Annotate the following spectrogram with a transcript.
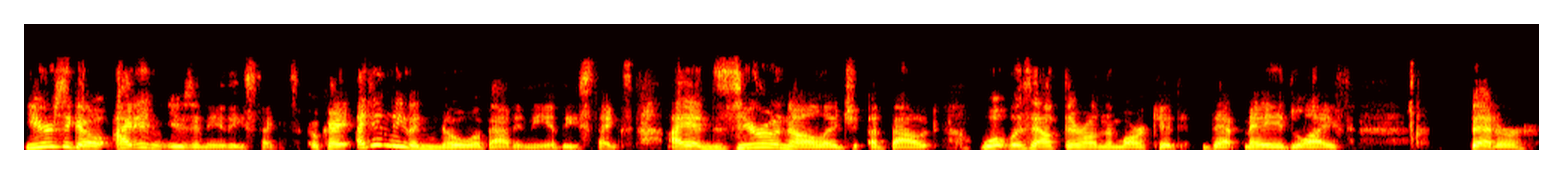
Years ago, I didn't use any of these things. Okay. I didn't even know about any of these things. I had zero knowledge about what was out there on the market that made life better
